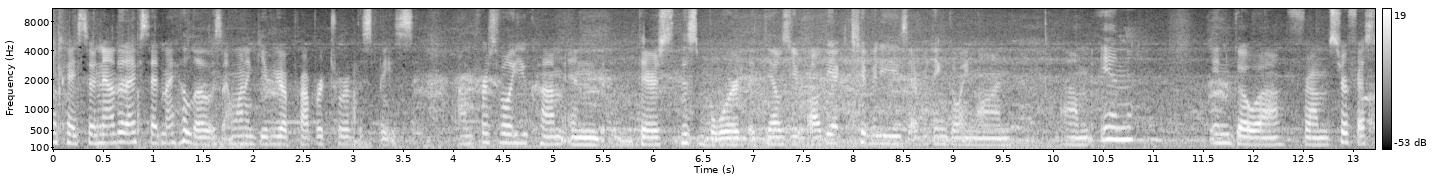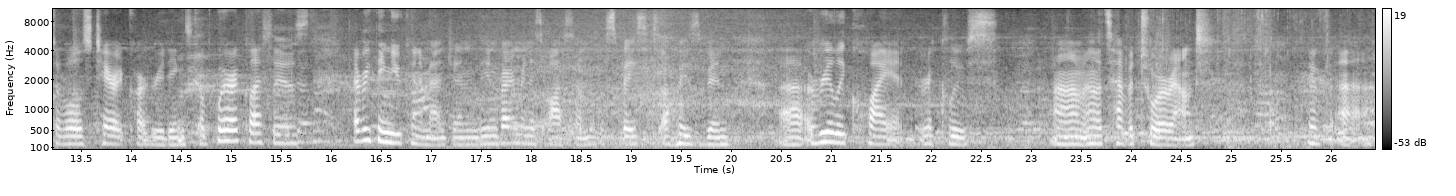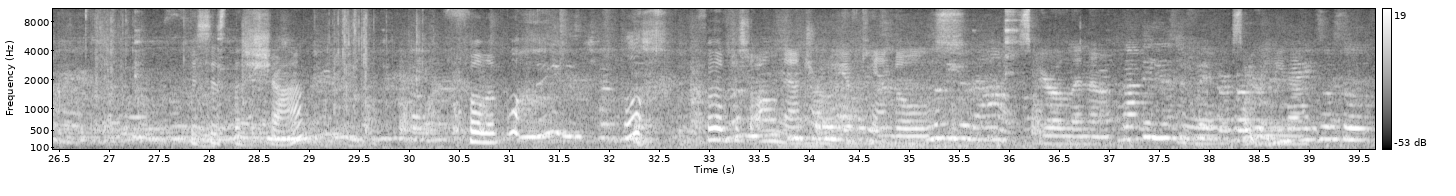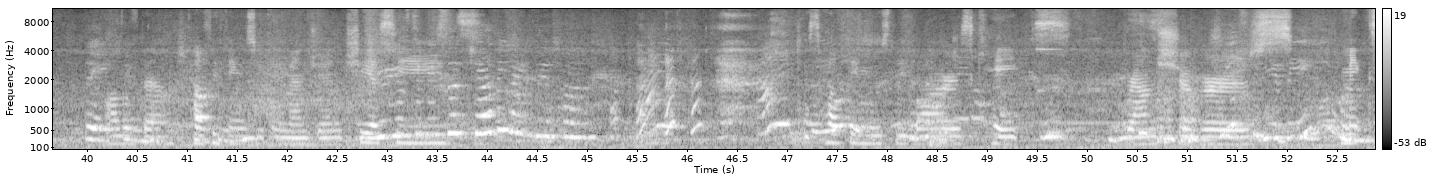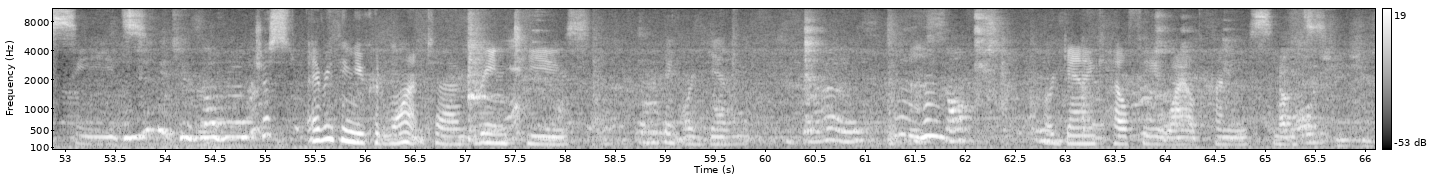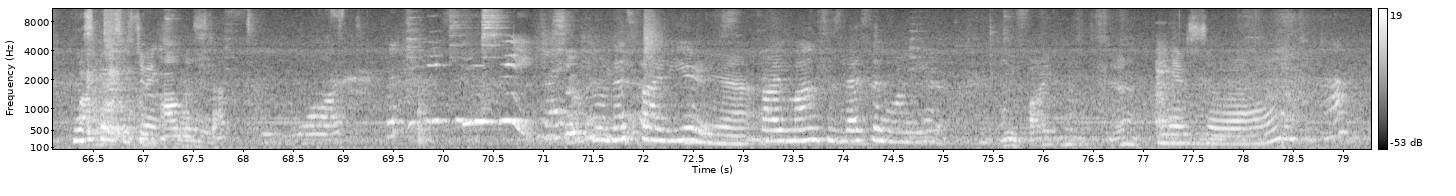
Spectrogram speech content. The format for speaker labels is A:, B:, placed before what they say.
A: Okay, so now that I've said my hellos, I want to give you a proper tour of the space. Um, first of all, you come and there's this board that tells you all the activities, everything going on um, in in Goa, from surf festivals, tarot card readings, capoeira classes, everything you can imagine. The environment is awesome. The space has always been uh, a really quiet, recluse. Um, and let's have a tour around. Uh, this is the shop full of oh, full of just all natural. You have candles, spirulina, spirulina, all of the healthy things you can imagine. Chia seeds, just healthy muesli bars, cakes, brown sugars, mixed seeds, just everything you could want. Uh, green teas, everything organic. Organic, healthy, wild honey seeds. This space is doing all this stuff.
B: No, that's five years.
A: Yeah.
B: Five months is less than one year.
C: Only five months, yeah.
A: And there's Zoa,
